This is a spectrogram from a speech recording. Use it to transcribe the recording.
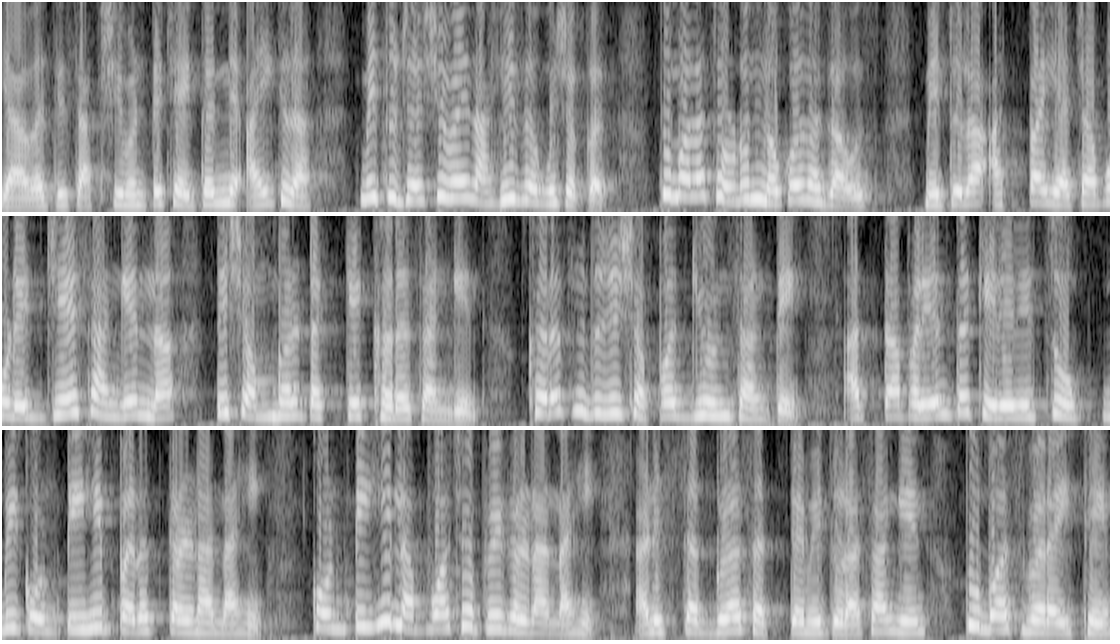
यावरती साक्षी म्हणते चैतन्य ऐक ना मी तुझ्याशिवाय नाही जगू शकत. तू मला सोडून नको ना जाऊस. मी तुला आत्ता याच्यापुढे जे सांगेन ना ते शंभर टक्के खरं सांगेन. खरंच मी तुझी शपथ घेऊन सांगते. आत्तापर्यंत केलेली चूक मी कोणतीही परत करणार नाही. कोणतीही लपवाछपवी करणार नाही. आणि सगळं सत्य मी तुला सांगेन. तू बस बरं इथे.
